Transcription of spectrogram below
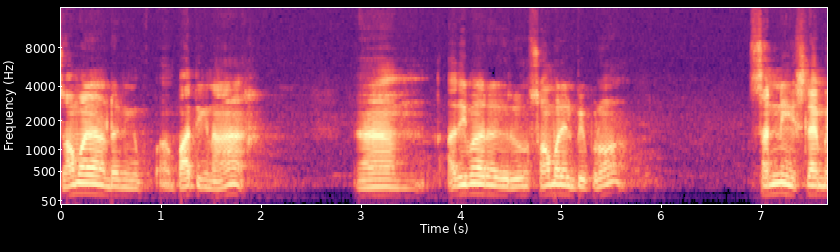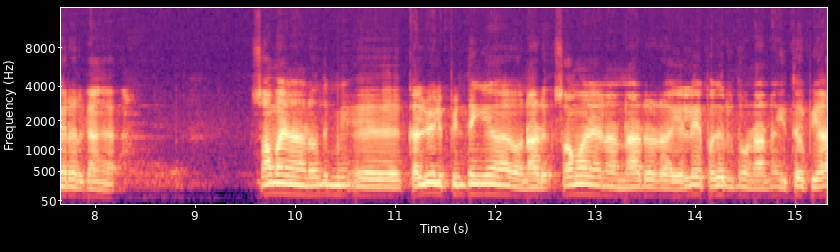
சோமாலியா நாட்டை நீங்கள் பார்த்தீங்கன்னா அதிகமாக இருக்கும் சோமாலியன் பீப்புளும் சன்னி இஸ்லாமியரும் இருக்காங்க. சோமாலியா நாடு வந்து மி கல்வியில் பின்தங்கிய ஒரு நாடு. சோமாலியா நாடோட எல்லையை பகிர்ந்து ஒரு நாடுனா இத்தோப்பியா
